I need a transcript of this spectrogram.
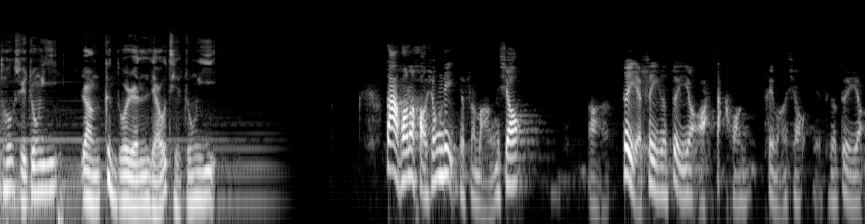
头学中医，让更多人了解中医。大黄的好兄弟就是芒硝啊，这也是一个对药啊，大黄配芒硝也是个对药。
